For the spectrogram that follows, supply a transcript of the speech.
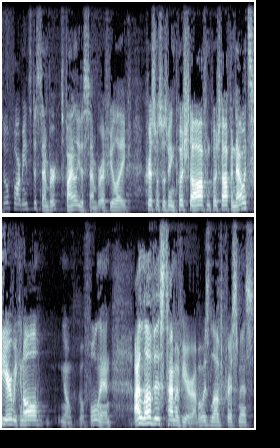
So far, I mean, it's December. It's finally December. I feel like Christmas was being pushed off and pushed off, and now it's here. We can all you know, go full in. I love this time of year. I've always loved Christmas.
